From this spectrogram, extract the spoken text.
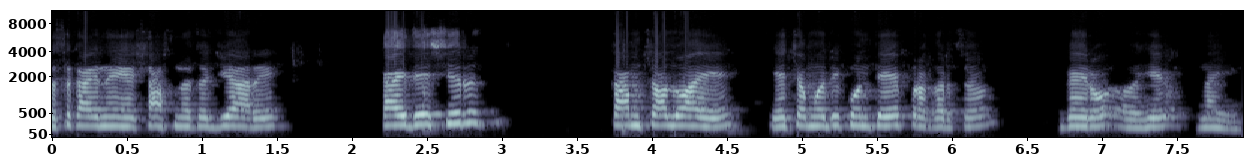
तसं काही नाही हे शासनाचं जी आर आहे. कायदेशीर काम चालू आहे. याच्यामध्ये कोणत्याही प्रकारचं गैर हे नाही.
